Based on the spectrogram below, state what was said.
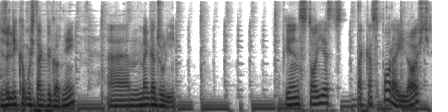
jeżeli komuś tak wygodniej, em, megajuli. Więc to jest taka spora ilość,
